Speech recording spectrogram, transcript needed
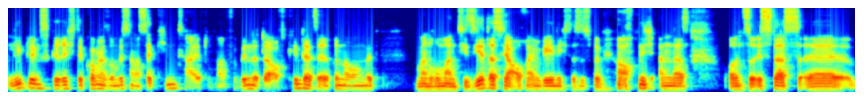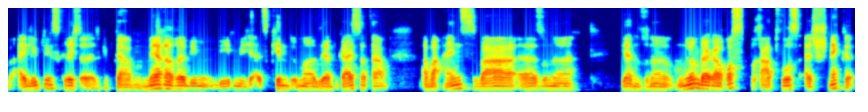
Lieblingsgerichte kommen ja so ein bisschen aus der Kindheit. Und man verbindet da oft Kindheitserinnerungen mit. Man romantisiert das ja auch ein wenig. Das ist bei mir auch nicht anders. Und so ist das äh, ein Lieblingsgericht. Es gibt gar mehrere, die, die mich als Kind immer sehr begeistert haben. Aber eins war äh, so eine, ja, so eine Nürnberger Rostbratwurst als Schnecke.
